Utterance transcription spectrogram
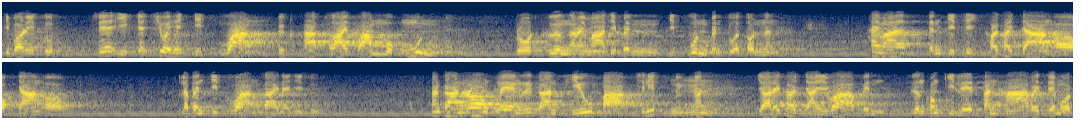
ที่บริสุทธิ์เสียอีกจะช่วยให้จิตว่าง คือคลายความหมกมุ่นโกรธเคืองอะไรมาที่เป็นจิตวุ่นเป็นตัวตนนั่นให้มาเป็นจิตที่ค่อยๆจางออกจางออก แล้วเป็นจิตว่างได้ในที่สุดทั้งการร้องเพลงหรือการผิวปากชนิดหนึ่งนั้นอย่าได้เข้าใจว่าเป็นเรื่องของกิเลสตัณหาไปเสียหมด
